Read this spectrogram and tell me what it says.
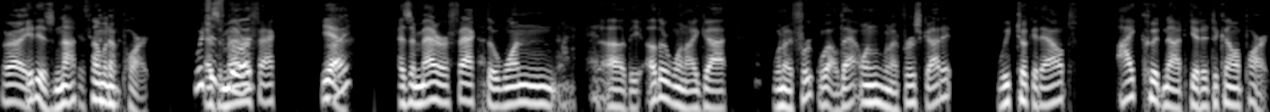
Right. it is not It's coming apart. Which as is a matter good. of fact, yeah. right? As a matter of fact, the one, uh, the other one I got when I first, well, that one when I first got it, we took it out. I could not get it to come apart.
